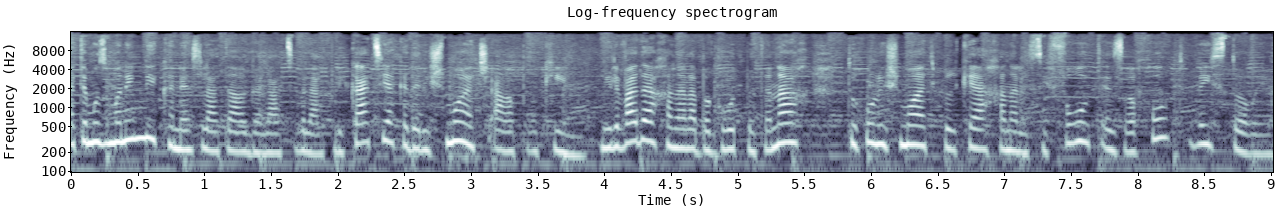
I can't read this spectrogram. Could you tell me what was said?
אתם מוזמנים להיכנס לאתר גל"צ ולאפליקציה כדי לשמוע את שאר הפרקים. מלבד ההכנה לבגרות בתנ"ך, תוכלו לשמוע את פרקי ההכנה לספרות, אזרחות והיסטוריה.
